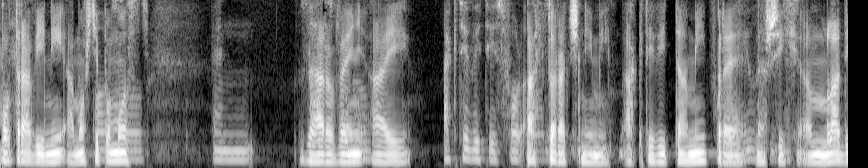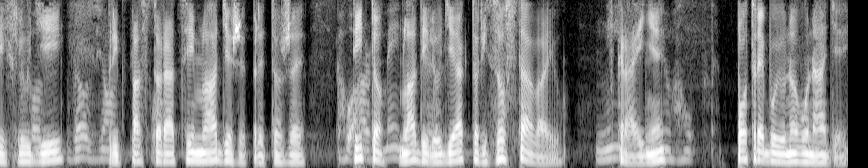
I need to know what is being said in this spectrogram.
potraviny a môžete pomôcť zároveň aj pastoračnými aktivitami pre našich mladých ľudí pri pastorácii mládeže, pretože títo mladí ľudia, ktorí zostávajú v krajine, potrebujú novú nádej.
